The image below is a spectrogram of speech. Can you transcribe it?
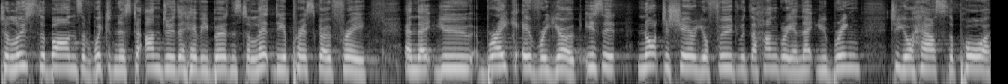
to loose the bonds of wickedness, to undo the heavy burdens, to let the oppressed go free, and that you break every yoke? Is it not to share your food with the hungry, and that you bring to your house the poor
